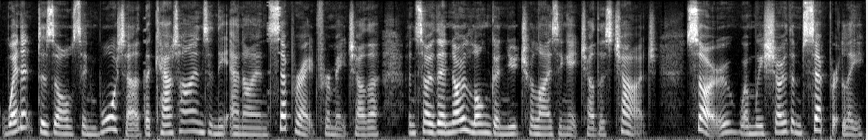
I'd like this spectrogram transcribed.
when it dissolves in water, the cations and the anions separate from each other, and so they're no longer neutralizing each other's charge. So, when we show them separately,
